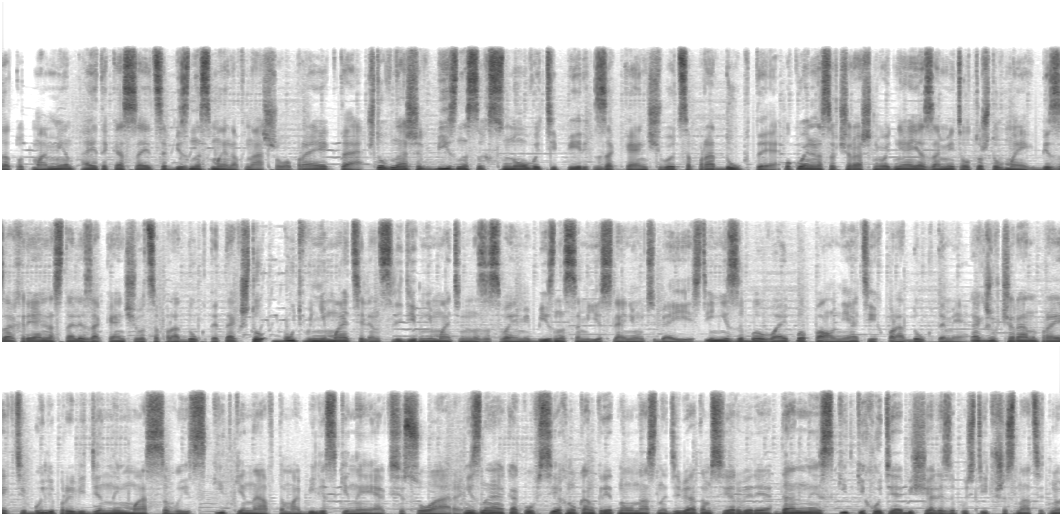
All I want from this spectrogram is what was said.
за тот момент, а это касается бизнесменов нашего проекта, что в наших бизнесах снова теперь заканчиваются продукты. Буквально со вчерашнего дня я заметил то, что в моих безах реально стали заканчиваться продукты, так что будь внимателен, следи внимательно за своими бизнесами, если они у тебя есть, и не забывай пополнять их продуктами. Также вчера на проекте были проведены массовые скидки на автомобили, скины и аксессуары. Не знаю как у всех, но конкретно у нас на девятом сервере данные скидки хоть хоть и обещали запустить в 16.00,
